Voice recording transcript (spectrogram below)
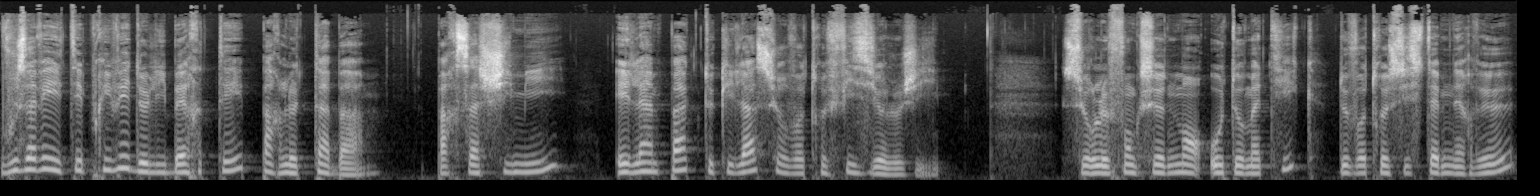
Vous avez été privé de liberté par le tabac, par sa chimie et l'impact qu'il a sur votre physiologie, sur le fonctionnement automatique de votre système nerveux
